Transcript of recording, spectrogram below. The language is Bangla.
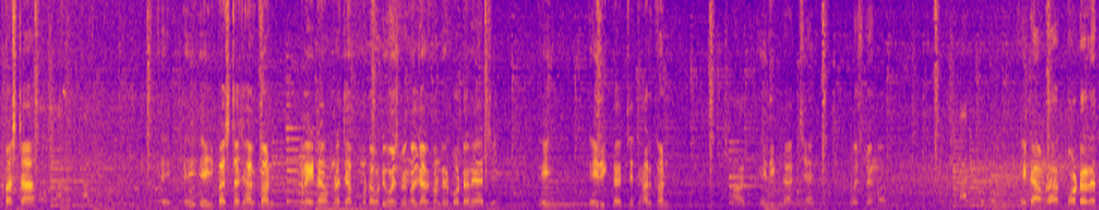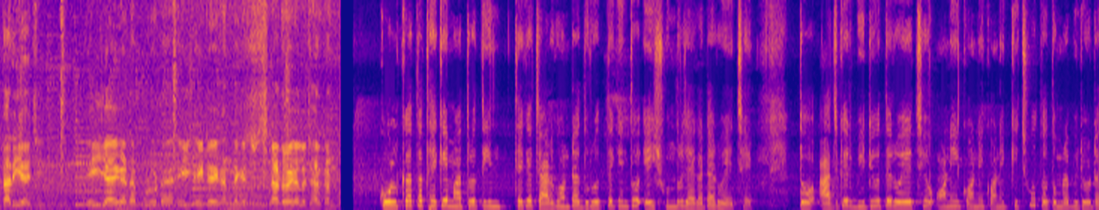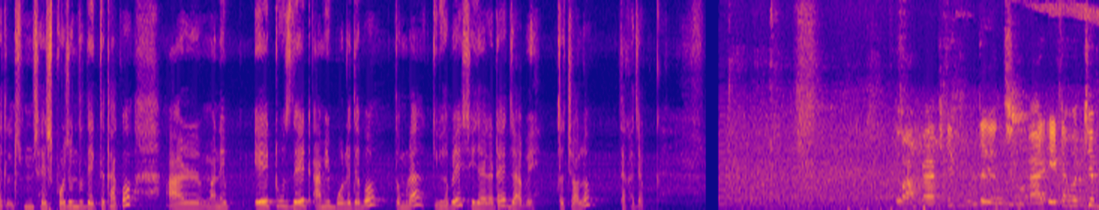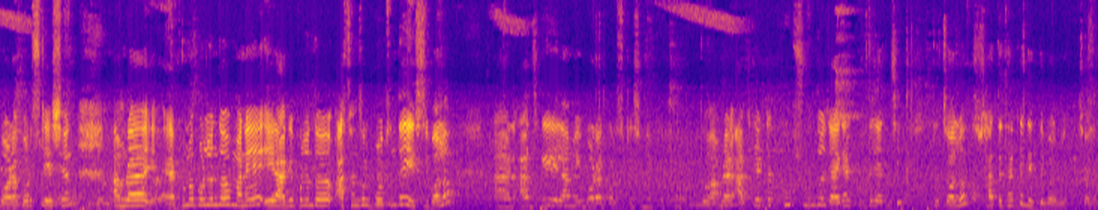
ওই পাশটা এই পাশটা ঝাড়খণ্ড মানে এটা আমরা মোটামুটি ওয়েস্ট বেঙ্গল ঝাড়খণ্ডের বর্ডারে আছি। এই এই দিকটা হচ্ছে ঝাড়খণ্ড, আর এই দিকটা হচ্ছে ওয়েস্ট বেঙ্গল এটা আমরা বর্ডারে দাঁড়িয়ে আছি। এই জায়গাটা পুরোটা, এই, এইটা এখান থেকে স্টার্ট হয়ে গেল ঝাড়খণ্ড। কলকাতা থেকে মাত্র তিন থেকে চার ঘণ্টা দূরত্বে কিন্তু এই সুন্দর জায়গাটা রয়েছে। তো আজকের ভিডিওতে রয়েছে অনেক অনেক অনেক কিছু। তো তোমরা ভিডিওটা শেষ পর্যন্ত দেখতে থাকো। আর মানে এ টু জেড আমি বলে দেব তোমরা কীভাবে সেই জায়গাটায় যাবে। তো চলো দেখা যাক। তো আমরা আজকে ঘুরতে যাচ্ছি। আর এটা হচ্ছে বরাকর স্টেশন। আমরা এখনও পর্যন্ত মানে এর আগে পর্যন্ত আসানসোল পর্যন্ত এসছি, বলো? আর আজকে এলাম এই বরাকর স্টেশনে প্রথম তো আমরা আজকে একটা খুব সুন্দর জায়গায় ঘুরতে যাচ্ছি। তো চলো, সাথে থাকলে দেখতে পারবে। চলো।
